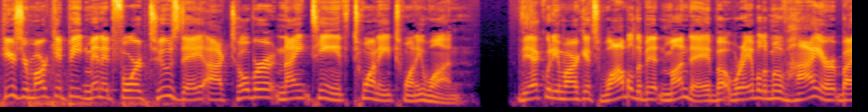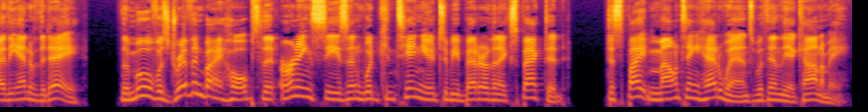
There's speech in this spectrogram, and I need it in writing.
Here's your Market Beat Minute for Tuesday, October 19th, 2021. The equity markets wobbled a bit Monday, but were able to move higher by the end of the day. The move was driven by hopes that earnings season would continue to be better than expected, despite mounting headwinds within the economy.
